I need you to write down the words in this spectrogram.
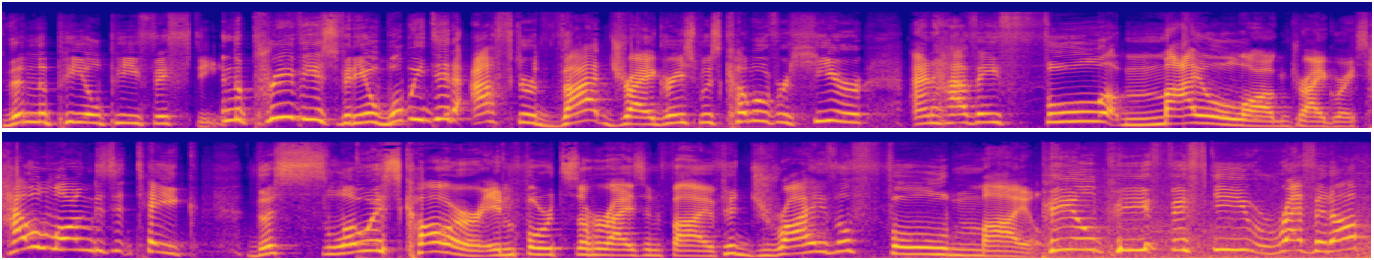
than the Peel P50. In the previous video, what we did after that drag race was come over here and have a full mile-long drag race. How long does it take the slowest car in Forza Horizon 5 to drive a full mile? Peel P50, rev it up,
